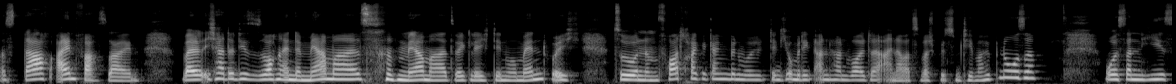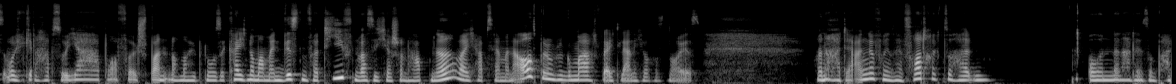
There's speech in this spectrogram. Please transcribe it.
Es darf einfach sein. Weil ich hatte dieses Wochenende mehrmals, mehrmals wirklich den Moment, wo ich zu einem Vortrag gegangen bin, wo ich, den ich unbedingt anhören wollte. Einer war zum Beispiel zum Thema Hypnose, wo es dann hieß, wo ich gedacht habe, so, ja, boah, voll spannend, nochmal Hypnose. Kann ich nochmal mein Wissen vertiefen, was ich ja schon habe, ne? Weil ich habe es ja in meiner Ausbildung schon gemacht, vielleicht lerne ich auch was Neues. Und dann hat er angefangen, seinen Vortrag zu halten. Und dann hat er so ein paar,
